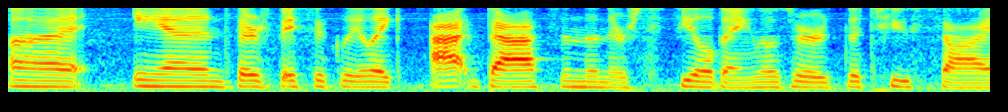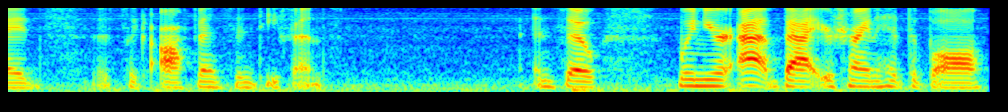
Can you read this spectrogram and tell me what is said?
uh, and there's basically like at bats and then there's fielding. Those are the two sides. It's like offense and defense. And so when you're at bat, you're trying to hit the ball.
